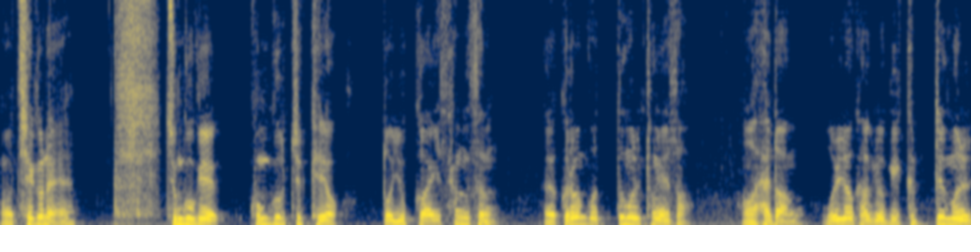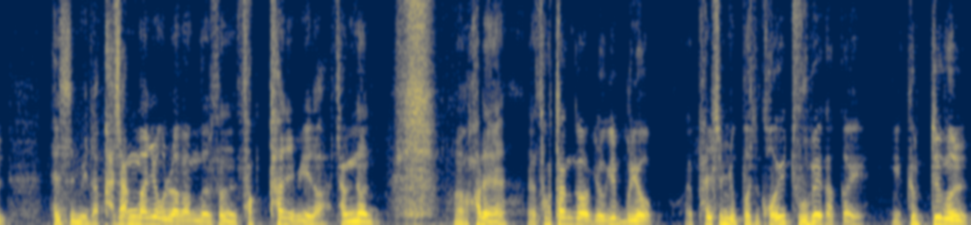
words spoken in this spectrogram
어, 최근에 중국의 공급측 개혁, 또 유가의 상승, 에, 그런 것 등을 통해서 어, 해당 원료 가격이 급등을 했습니다. 가장 많이 올라간 것은 석탄입니다. 작년 어, 한해 석탄 가격이 무려 86% 거의 두 배 가까이 급등을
